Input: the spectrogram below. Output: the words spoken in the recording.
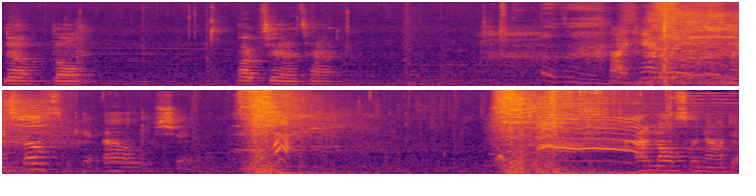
No, don't. Opportunity attack. I can't really do my spells. Oh shit. I'm also now dead.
